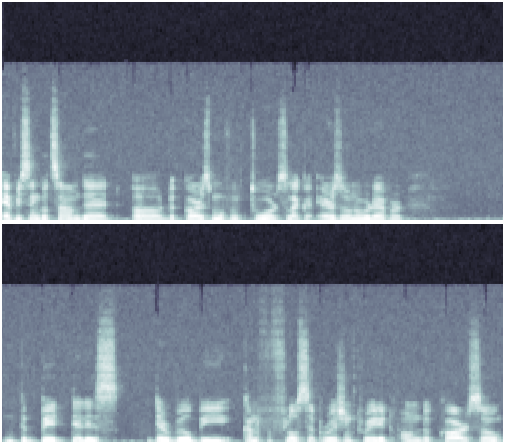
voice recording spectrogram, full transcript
every single time that uh, the car is moving towards like an air zone or whatever the bit that is there will be kind of a flow separation created on the car. So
